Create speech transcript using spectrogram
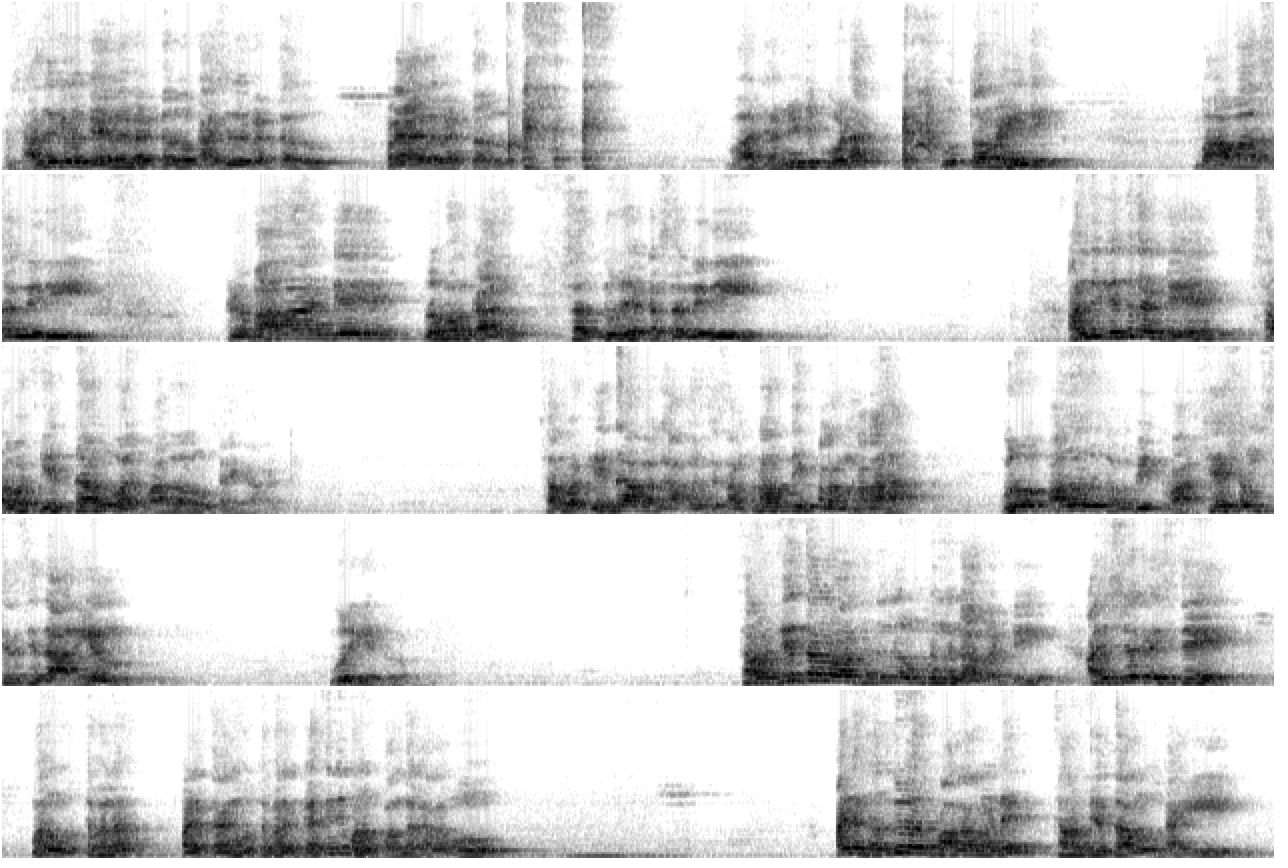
సాధకులు గయలో పెడతారు కాశీలో పెడతారు ప్రయాణంలో పెడతారు. వాటన్నిటి కూడా ఉత్తమమైంది బాబా సన్నిధి. ఇక్కడ బాబా అంటే రూపం కాదు సద్గురు యొక్క సన్నిధి. అందుకు ఎందుకంటే సర్వతీర్థాలు వారి పాదాలు ఉంటాయి కాబట్టి. సర్వతీర్థావగా సంప్రాప్తి ఫలం నరహ గురు పాదోదకం పీత్వా శేషం శిరసిదారియన్ గురిగీతలో. సర్వతీర్థాల వారి శరీరంలో ఉంటుంది కాబట్టి అది స్వీకరిస్తే మనం ఉత్తమైన ఫలితాన్ని ఉత్తమైన గతిని మనం పొందగలము. ఆయన సద్గురు యొక్క పాదాల్లోనే సర్వతీర్థాలు ఉంటాయి.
